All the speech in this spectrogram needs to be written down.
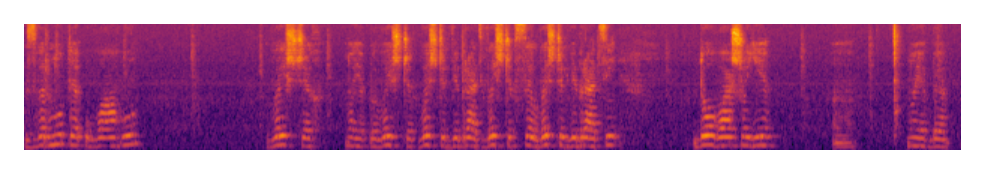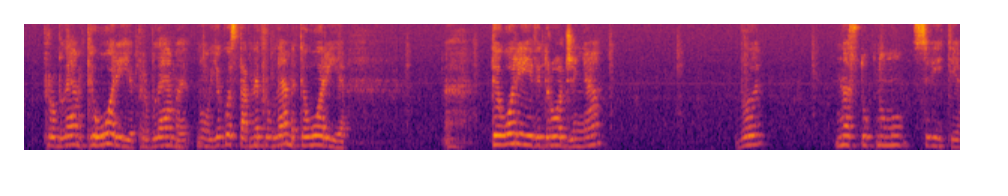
звернути увагу вищих, ну якби вищих, вищих вібрацій, вищих сил, вищих вібрацій до вашої, е, ну якби проблем, теорії, проблеми, ну якось так, не проблеми, теорії, Е, теорії відродження в наступному світі.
